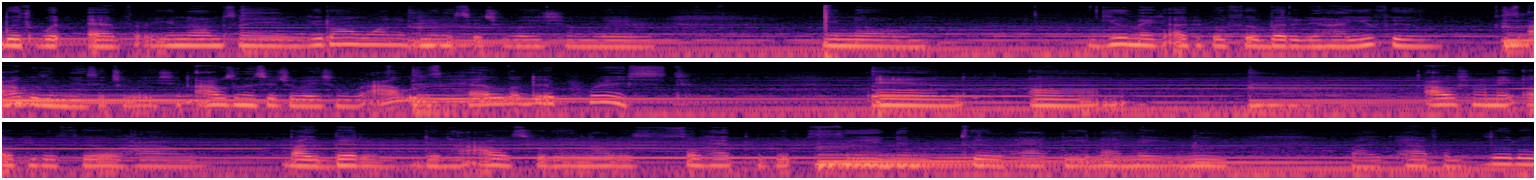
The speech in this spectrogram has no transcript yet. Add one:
With whatever. You know what I'm saying? You don't want to be in a situation where, you know, you make other people feel better than how you feel. Because I was in that situation. I was in a situation where I was hella depressed. And, um, I was trying to make other people feel how like better than how I was feeling, and I was so happy with seeing them feel happy, and that made me like have a little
